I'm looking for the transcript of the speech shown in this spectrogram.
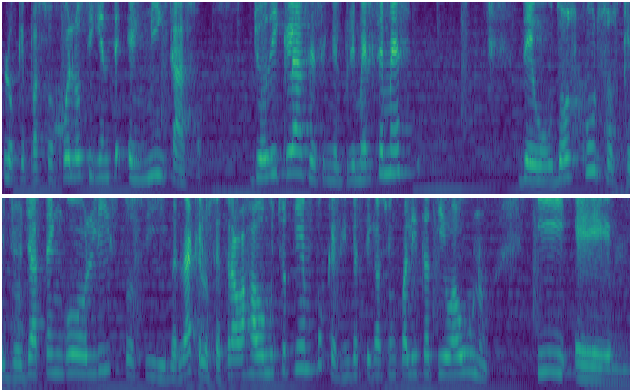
lo que pasó fue lo siguiente, en mi caso, yo di clases en el primer semestre de dos cursos que yo ya tengo listos y verdad que los he trabajado mucho tiempo, que es investigación cualitativa 1 y em,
